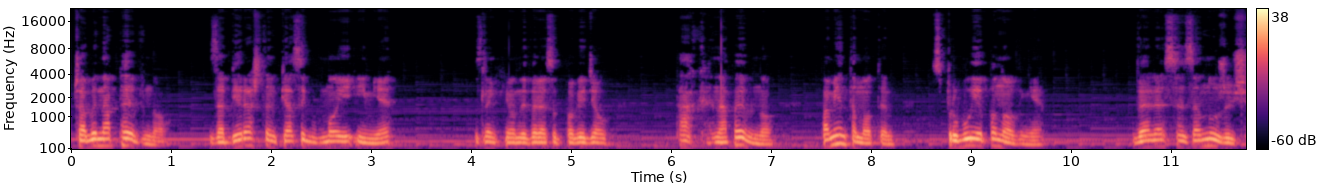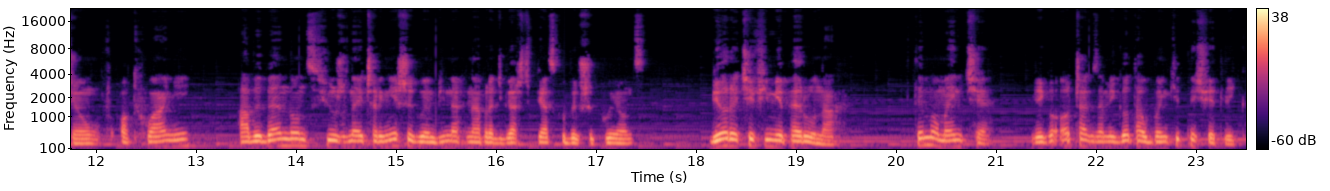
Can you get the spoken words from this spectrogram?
Czaby na pewno zabierasz ten piasek w moje imię? Zlękniony Weles odpowiedział: Tak, na pewno. Pamiętam o tym. Spróbuję ponownie. Weles zanurzył się w otchłani, aby będąc już w najczerniejszych głębinach nabrać garść piasku, wykrzykując: Biorę cię w imię Peruna. W tym momencie w jego oczach zamigotał błękitny świetlik.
